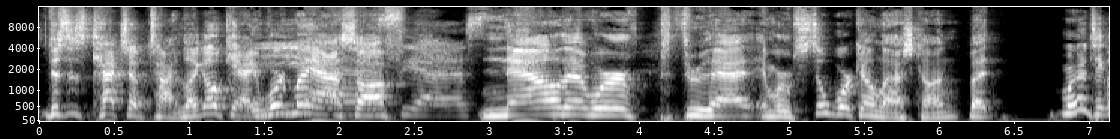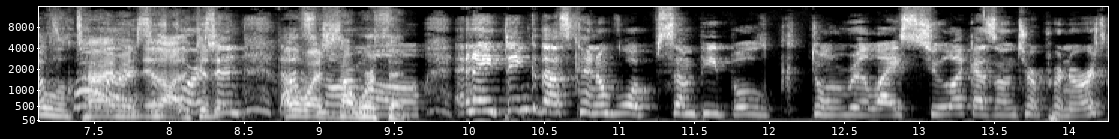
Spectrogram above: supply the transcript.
this is catch up time. Like, okay, I worked my ass off. Yes. Now that we're through that and we're still working on LashCon, but we're going to take a Of little time and, course, and of all course, because and that's otherwise it's not worth it. And I think that's kind of what some people don't realize too, like as entrepreneurs,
